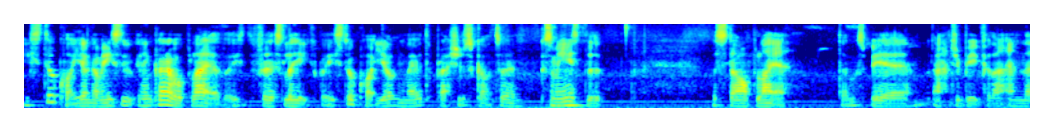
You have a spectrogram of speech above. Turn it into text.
He's still quite young. I mean, he's an incredible player for this league, but he's still quite young. Maybe the pressure's got to him because I mean, he's the the star player. There must be a attribute for that in the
